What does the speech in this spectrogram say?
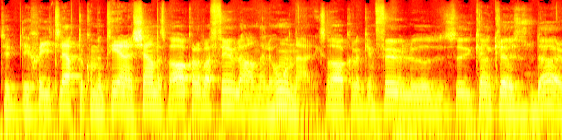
Typ det är skitlätt att kommentera en kändis. Ah, kolla vad ful han eller hon är. Liksom, ah, kolla vilken ful och kan klä sig sådär.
